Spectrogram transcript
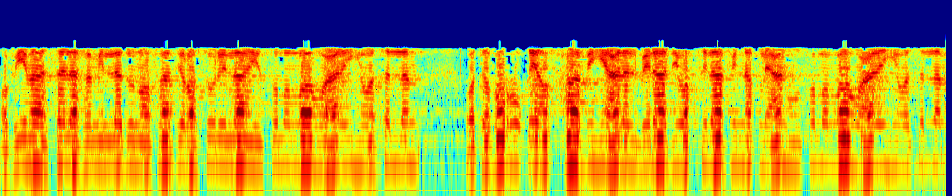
وفيما سلف من لدن وفاة رسول الله صلى الله عليه وسلم وتفرق أصحابه على البلاد واختلاف النقل عنه صلى الله عليه وسلم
